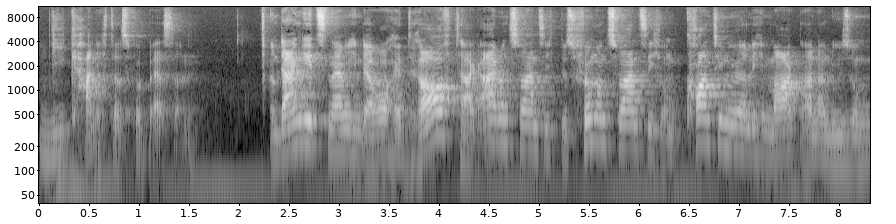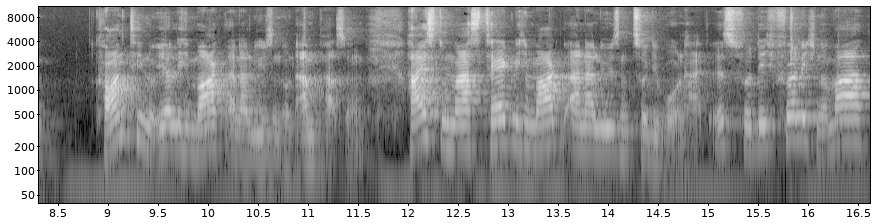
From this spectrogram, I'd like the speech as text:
wie kann ich das verbessern. Und dann geht es nämlich in der Woche drauf, Tag 21 bis 25, um kontinuierliche Marktanalysen, kontinuierliche Marktanalysen und Anpassungen. Heißt, du machst tägliche Marktanalysen zur Gewohnheit. Ist für dich völlig normal,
